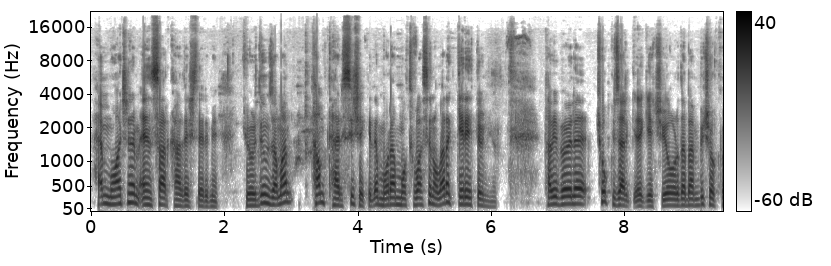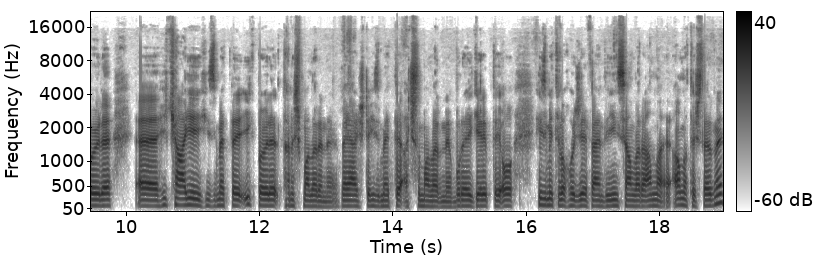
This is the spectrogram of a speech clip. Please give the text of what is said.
hem muhacir hem ensar kardeşlerimi gördüğüm zaman tam tersi şekilde moral motivasyon olarak geri dönüyorum. Tabii böyle çok güzel ge- geçiyor. Orada ben birçok böyle e, hikayeyi hizmette ilk böyle tanışmalarını veya işte hizmette açılmalarını, buraya gelip de o hizmeti ve hoca efendi insanlara anla, anlatışlarını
